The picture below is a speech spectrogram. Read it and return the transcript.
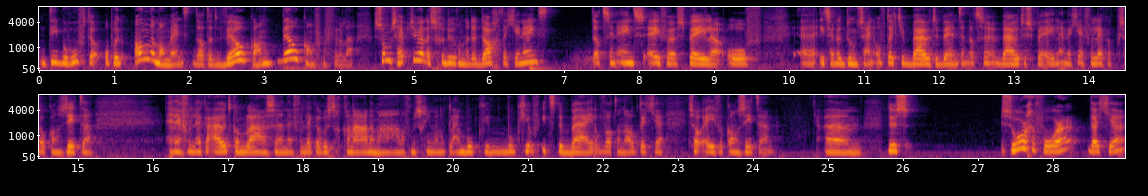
die behoefte op een ander moment dat het wel kan, wel kan vervullen. Soms heb je wel eens gedurende de dag dat je ineens dat ze ineens even spelen of uh, iets aan het doen zijn. Of dat je buiten bent en dat ze buiten spelen en dat je even lekker zo kan zitten. En even lekker uit kan blazen en even lekker rustig kan ademhalen. Of misschien wel een klein boekje, boekje of iets erbij of wat dan ook. Dat je zo even kan zitten. Um, dus zorg ervoor dat je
